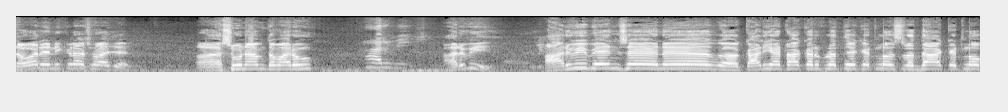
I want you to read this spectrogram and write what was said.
સવારે નીકળ્યા છો આજે? શું નામ તમારું? હારવી. હાર્વી. હાર્વી બેન છે અને કાળિયા ઠાકર પ્રત્યે કેટલો શ્રદ્ધા, કેટલો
